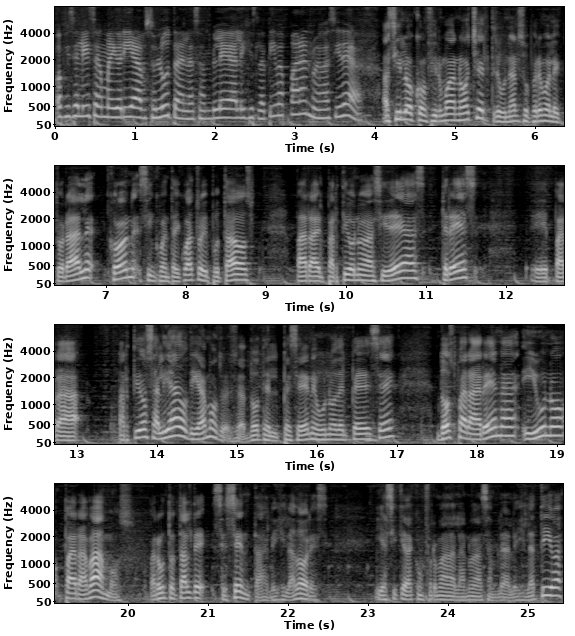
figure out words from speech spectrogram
Oficializa en mayoría absoluta en la Asamblea Legislativa para nuevas ideas. Así lo confirmó anoche el Tribunal Supremo Electoral con 54 diputados para el Partido Nuevas Ideas, tres eh, para partidos aliados, digamos, dos del PCN, uno del PDC, dos para Arena y uno para Vamos, para un total de 60 legisladores. Y así queda conformada la nueva Asamblea Legislativa.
